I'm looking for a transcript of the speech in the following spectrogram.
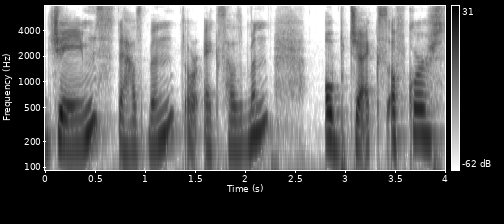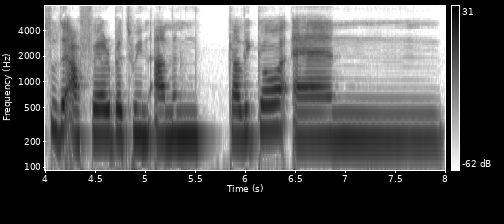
James, the husband or ex husband, objects, of course, to the affair between Anne and Calico and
